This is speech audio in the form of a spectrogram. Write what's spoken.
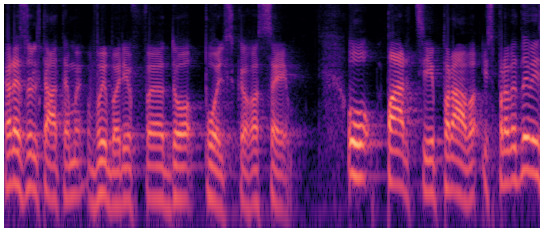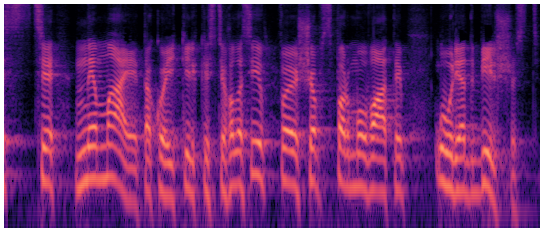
результатами виборів до польського сейму. У партії Право і справедливість немає такої кількості голосів, щоб сформувати уряд більшості.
